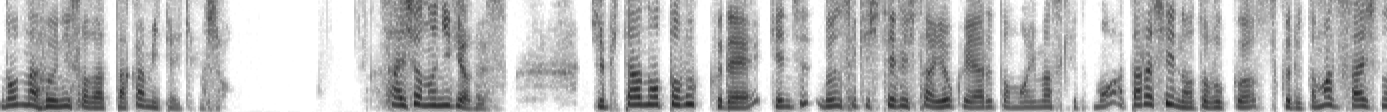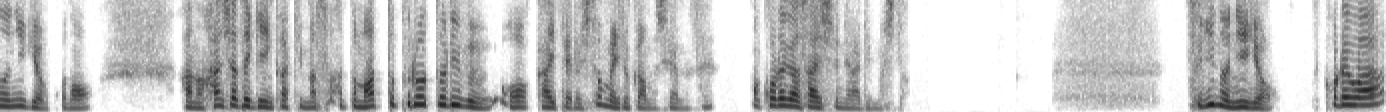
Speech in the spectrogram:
どんな風に育ったか見ていきましょう。最初の2行です。Jupyter ノートブックで現実分析している人はよくやると思いますけども、新しいノートブックを作ると、まず最初の2行、このあの反射的に書きます。あと、 Matplotlib を書いている人もいるかもしれません。まあ、これが最初にありました。次の2行。これは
